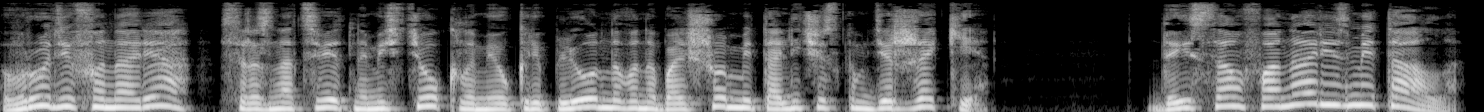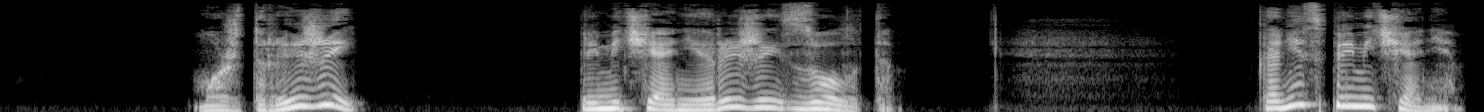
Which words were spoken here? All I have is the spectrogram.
Вроде фонаря с разноцветными стеклами, укрепленного на большом металлическом держаке да и сам фонарь из металла. Может, рыжий? Примечание рыжий золото. Конец примечания.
